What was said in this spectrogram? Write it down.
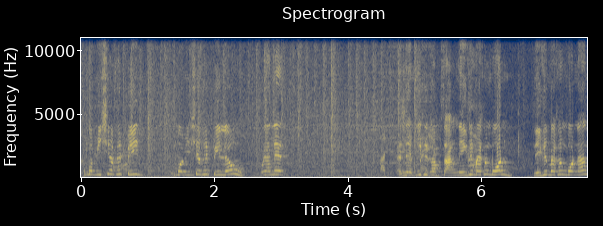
ข้างบนมีเชือกให้ปีนข้างบนมีเชือกให้ปีนเร็วเวลาเน็ตอันเน็ตนี่คือคำสั่งหนีขึ้นไปข้างบนหนีขึ้นไปข้างบนนั้น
